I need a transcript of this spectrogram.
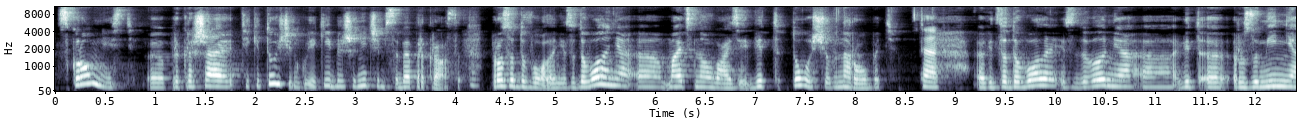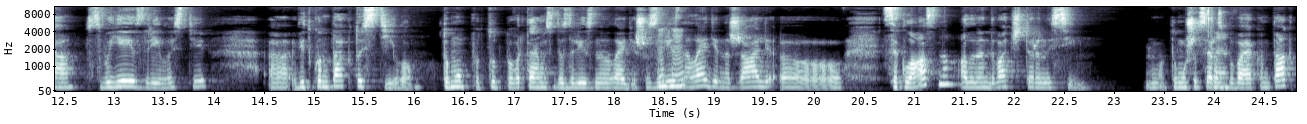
скромність е, прикрашає тільки ту жінку, якій більше нічим себе прикрасити. Про задоволення. Задоволення е, мається на увазі від того, що вона робить. Так. Е, від задоволення, задоволення е, від е, розуміння своєї зрілості, е, від контакту з тілом. Тому тут повертаємося до залізної леді. Що залізна леді, на жаль, е, це класно, але не 24 на 7. Ну, Тому що це розбиває контакт,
